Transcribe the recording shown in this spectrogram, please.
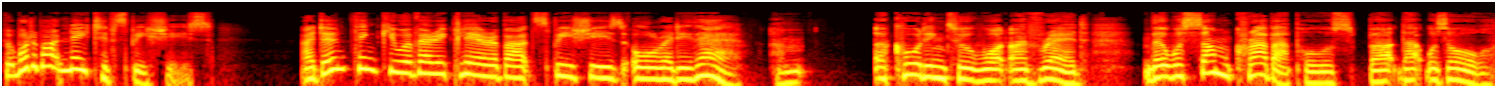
But what about native species? I don't think you were very clear about species already there. Um, according to what I've read, there were some crab apples, but that was all.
